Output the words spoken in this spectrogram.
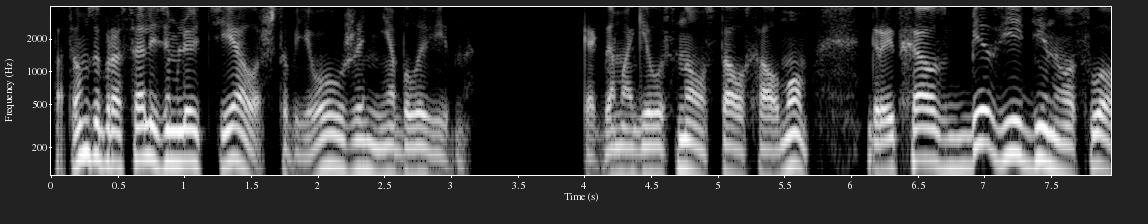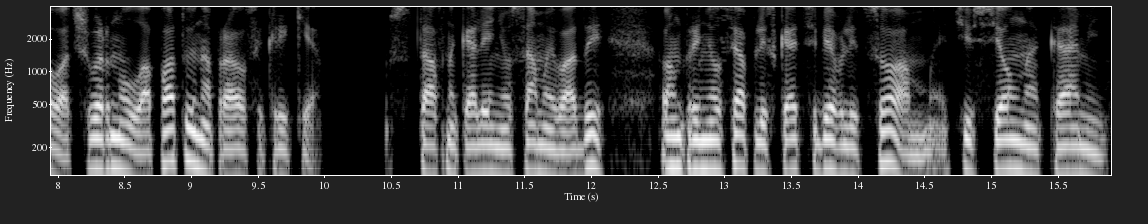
потом забросали землей тело, чтобы его уже не было видно. Когда могила снова стала холмом, Грейтхаус без единого слова отшвырнул лопату и направился к реке. Встав на колени у самой воды, он принялся плескать себе в лицо, а Мэтью сел на камень,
